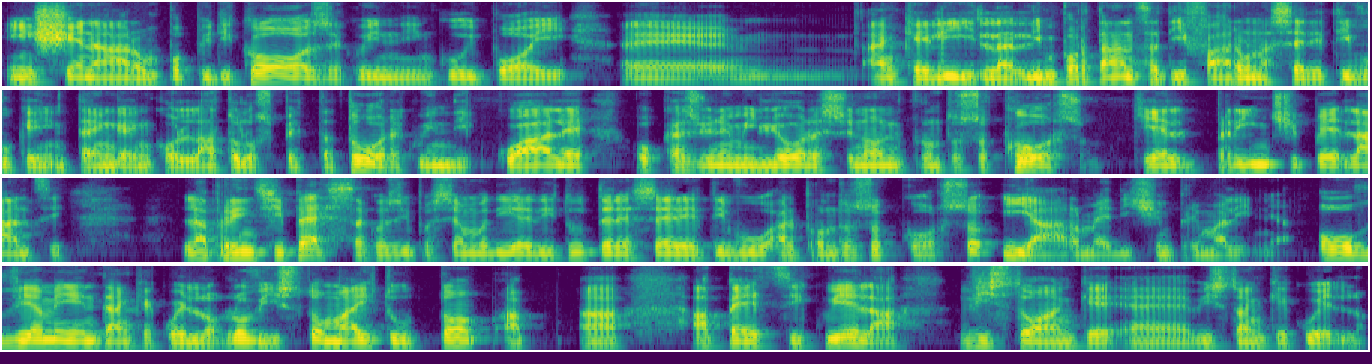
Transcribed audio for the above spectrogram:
inscenare un po' più di cose, quindi in cui puoi eh, anche lì la, l'importanza di fare una serie TV che tenga incollato lo spettatore, quindi quale occasione migliore se non il pronto soccorso? Chi è il principe, anzi la principessa, così possiamo dire, di tutte le serie TV al pronto soccorso, IAR Medici in prima linea. Ovviamente anche quello l'ho visto, mai tutto, a, a, a pezzi qui e là, visto anche, eh, visto anche quello.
